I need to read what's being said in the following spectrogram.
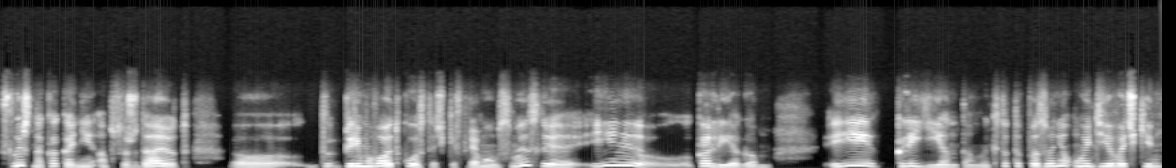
слышно, как они обсуждают, перемывают косточки в прямом смысле и э, коллегам, и клиентам. И кто-то позвонил, ой, девочки,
